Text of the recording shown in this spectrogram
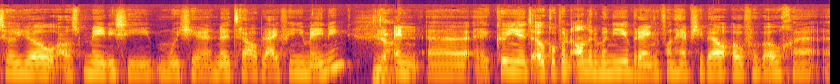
sowieso als medici moet je neutraal blijven in je mening. Ja. En uh, kun je het ook op een andere manier brengen van heb je wel overwogen uh,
